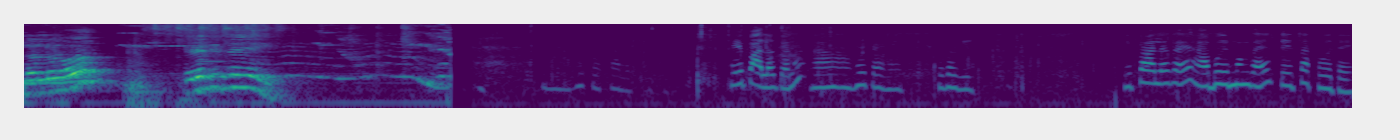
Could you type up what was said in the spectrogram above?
लोलो हे हे पालक आहे ना? हा हा काय आहे? हे बघी ही. पालक आहे हा भुईमंग आहे ते चाकवत आहे.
